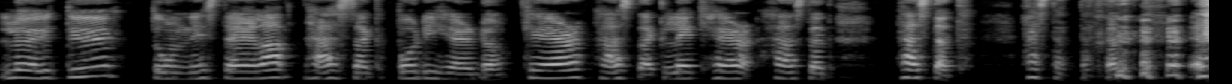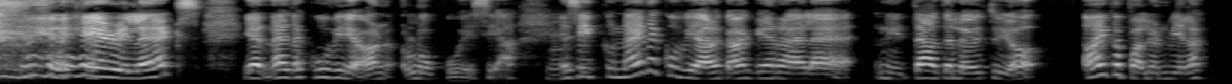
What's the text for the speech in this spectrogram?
löytyy tunnisteilla hashtag bodyhair don't care, hashtag leg hair, hashtag, hashtag, hashtag, hashtag hairy legs, ja näitä kuvia on lukuisia. Mm. Ja sitten kun näitä kuvia alkaa keräilee, niin täältä löytyy jo aika paljon vielä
